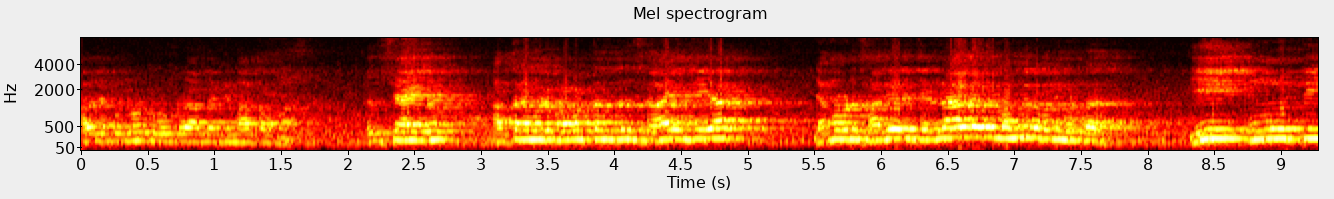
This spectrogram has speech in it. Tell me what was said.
അവരെ മുന്നോട്ട് കൊണ്ടുപോകാൻ വേണ്ടി മാത്രമാണ്. തീർച്ചയായിട്ടും അത്തരമൊരു പ്രവർത്തനത്തിന് സഹായം ചെയ്യാൻ ഞങ്ങളോട് സഹകരിച്ച് എല്ലാവരോടും നന്ദി പറഞ്ഞുകൊണ്ട് ഈ മുന്നൂറ്റി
